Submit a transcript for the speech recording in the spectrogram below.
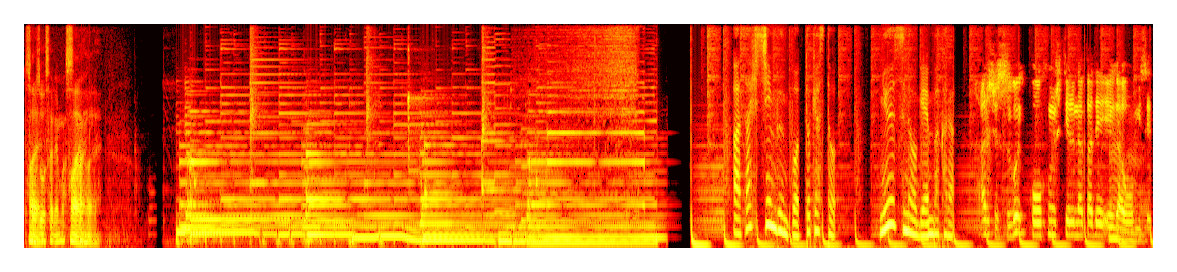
想像されます。はい。はい。はい朝日新聞ポッドキャスト。ニュースの現場から。ある種すごい興奮している中で笑顔を見せてる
